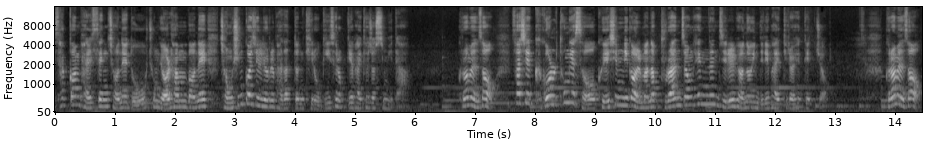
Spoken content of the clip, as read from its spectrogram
사건 발생 전에도 총 11번의 정신과 진료를 받았던 기록이 새롭게 밝혀졌습니다. 그러면서 사실 그걸 통해서 그의 심리가 얼마나 불안정했는지를 변호인들이 밝히려 했겠죠. 그러면서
